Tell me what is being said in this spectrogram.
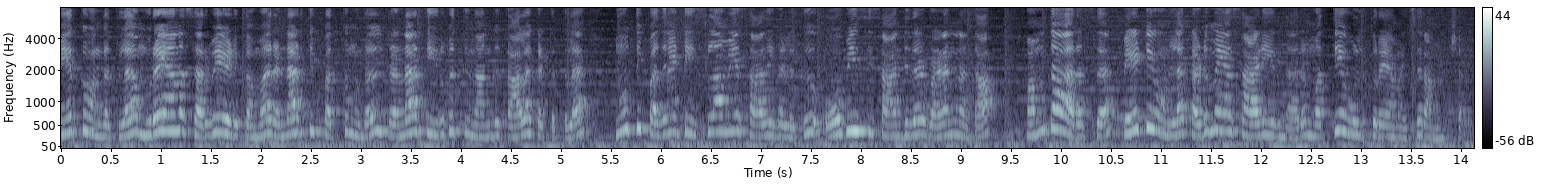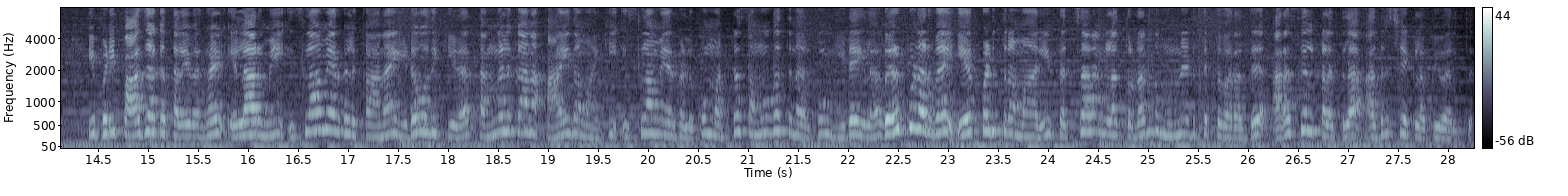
மேற்கு வங்கத்துல முறையான சர்வே எடுக்காம ரெண்டாயிரத்தி பத்து முதல் ரெண்டாயிரத்தி இருபத்தி நான்கு காலகட்டத்துல நூத்தி பதினெட்டு இஸ்லாமிய சாதிகளுக்கு ஓபிசி சான்றிதழ் வழங்கினதா மம்தா அரச பேட்டி ஒன்றில் கடுமையாக சாடி மத்திய உள்துறை அமைச்சர் அமித்ஷா இப்படி பாஜக தலைவர்கள் எல்லாருமே இஸ்லாமியர்களுக்கான இடஒதுக்கீடை தங்களுக்கான ஆயுதமாக்கி இஸ்லாமியர்களுக்கும் மற்ற சமூகத்தினருக்கும் இடையில வெறுப்புணர்வை ஏற்படுத்துற மாதிரி பிரச்சாரங்களை தொடர்ந்து முன்னெடுத்துட்டு வர்றது அரசியல் களத்துல அதிர்ச்சியை கிளப்பி வருது.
